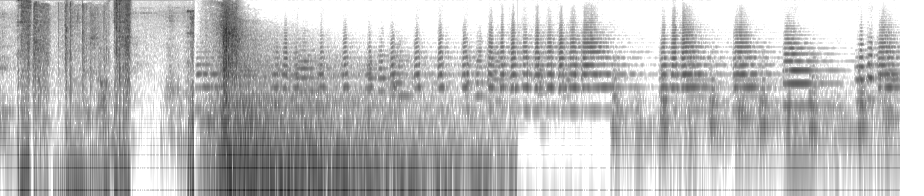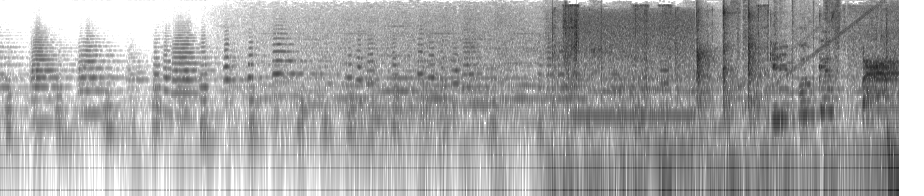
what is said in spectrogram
Este, ¿empezamos? ¿Quieren podcast? ¿Ya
